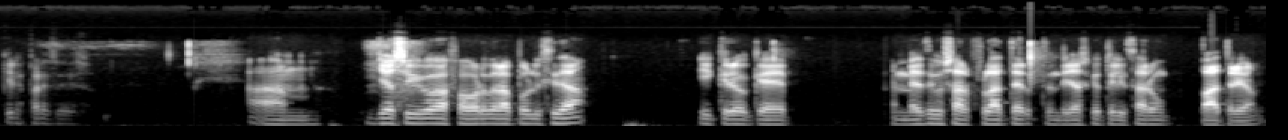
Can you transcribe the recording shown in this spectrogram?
¿Qué les parece eso? Yo sigo a favor de la publicidad y creo que en vez de usar Flutter tendrías que utilizar un Patreon,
